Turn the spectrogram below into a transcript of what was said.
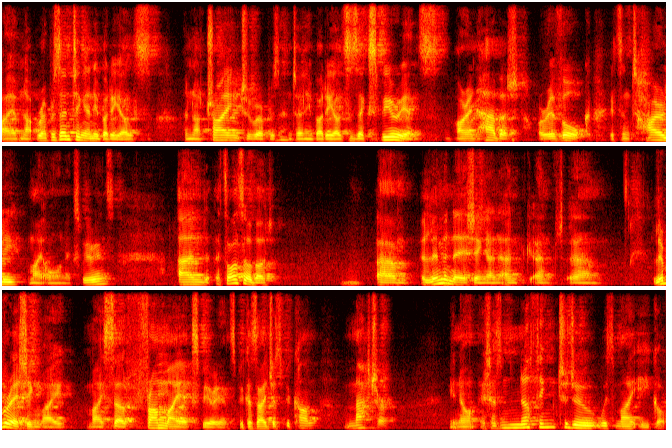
I am not representing anybody else. I'm not trying to represent anybody else's experience or inhabit or evoke. It's entirely my own experience. And it's also about um, eliminating and, and, and um, liberating my, myself from my experience because I just become matter. You know, it has nothing to do with my ego.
